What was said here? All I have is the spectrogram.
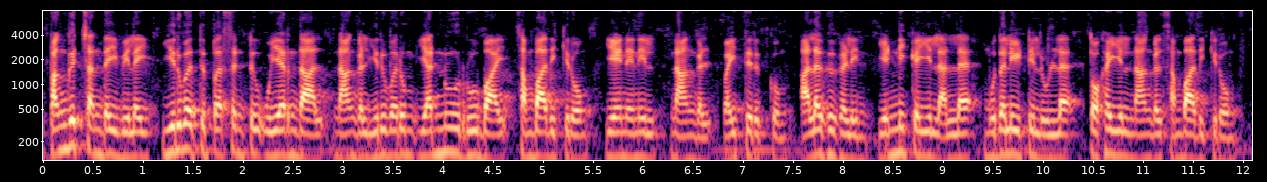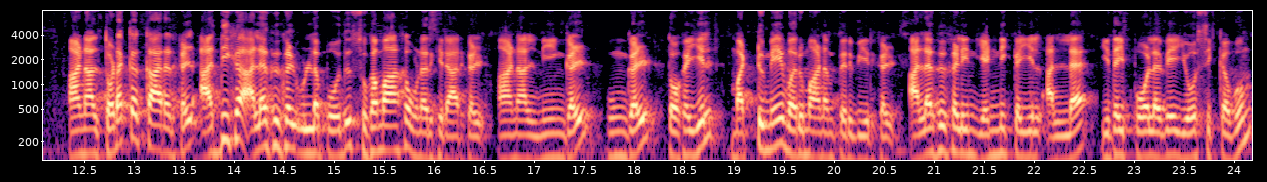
பங்குச்சந்தை விலை இருபது பர்சன்ட் உயர்ந்தால் நாங்கள் இருவரும் 200 ரூபாய் சம்பாதிக்கிறோம். ஏனெனில் நாங்கள் வைத்திருக்கும் அலகுகளின் எண்ணிக்கையில் அல்ல முதலீட்டில் உள்ள தொகையில் நாங்கள் சம்பாதிக்கிறோம். ஆனால் தொடக்கக்காரர்கள் அதிக அலகுகள் உள்ளபோது சுகமாக உணர்கிறார்கள். ஆனால் நீங்கள் உங்கள் தொகையில் மட்டுமே வருமானம் பெறுவீர்கள். அலகுகளின் எண்ணிக்கையில் அல்ல இதைப் போலவே யோசிக்கவும்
